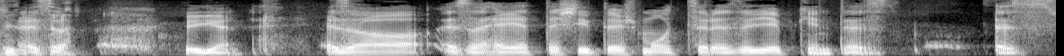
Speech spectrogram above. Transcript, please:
ez a, igen. Ez a, ez a helyettesítős módszer, ez egyébként ez, ez,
